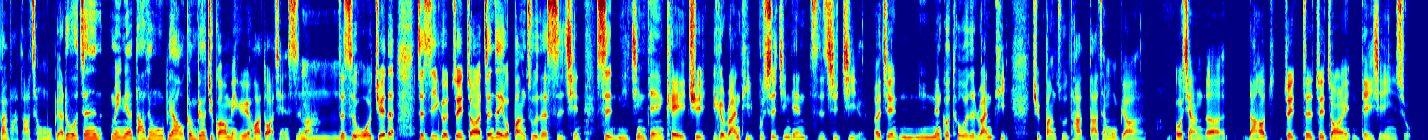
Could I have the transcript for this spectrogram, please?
办法达成目标。如果真的每年要达成目标，我根本不要去管我每个月花多少钱，是吗？嗯、这是我觉得这是一个最重要、真正有帮助的事情。是你今天可以去一个软体，不是今天只是去记了，而且你你能够透过这软体去帮助他达成目标。我想呃，然后最这是最重要的一些因素。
